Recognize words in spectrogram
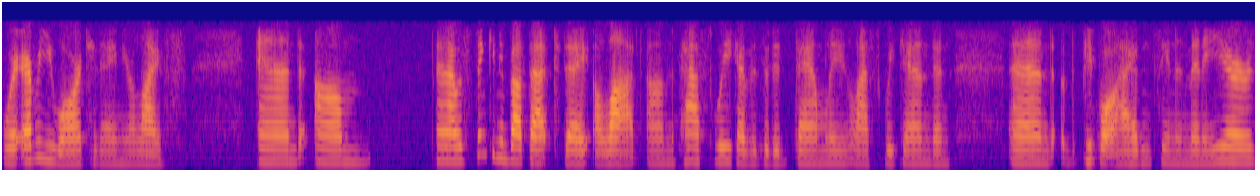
wherever you are today in your life. And um, and I was thinking about that today a lot. Um, the past week, I visited family last weekend, and and the people I hadn't seen in many years.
